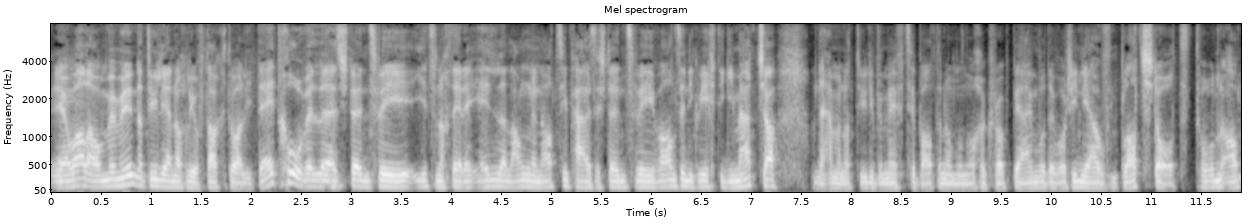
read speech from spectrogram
Ja, voilà. Und wir müssen natürlich auch noch ein bisschen auf die Aktualität kommen, weil es stehen zwei, jetzt nach dieser ellenlangen Nazi-Pause, stehen zwei wahnsinnig wichtige Matches an. Und dann haben wir natürlich beim FC Baden nochmal nachgefragt, bei einem, der wahrscheinlich auch auf dem Platz steht. Ton ab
